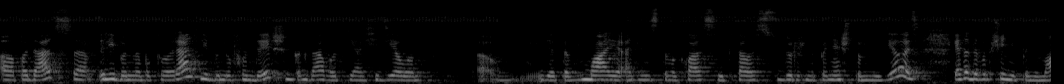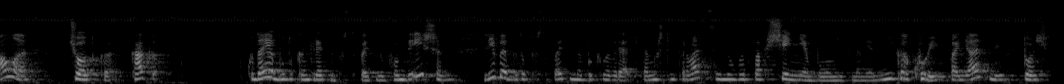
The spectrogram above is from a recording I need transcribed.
э, податься либо на бакалавриат, либо на фундейшн, когда вот я сидела э, где-то в мае 11 класса и пыталась судорожно понять, что мне делать, я тогда вообще не понимала четко, как куда я буду конкретно поступать, на foundation, либо я буду поступать на бакалавриат, потому что информации, ну вот вообще не было на тот момент никакой понятной, точно.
